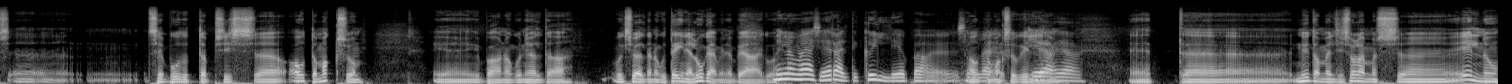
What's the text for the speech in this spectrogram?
see puudutab siis äh, automaksu, juba nagu nii-öelda võiks öelda nagu teine lugemine peaaegu. meil on vaja siia eraldi kõlli juba selle automaksu kõlli, jah ja. ja.. et et äh, nüüd on meil siis olemas äh, eelnõu,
